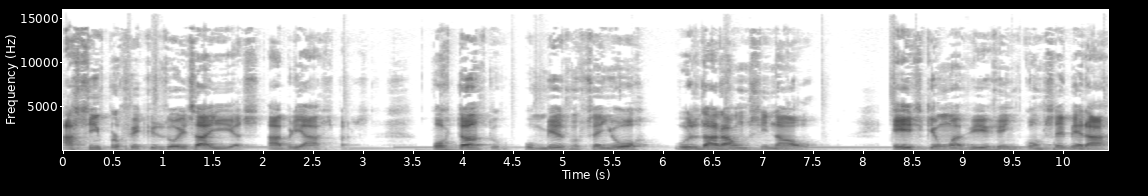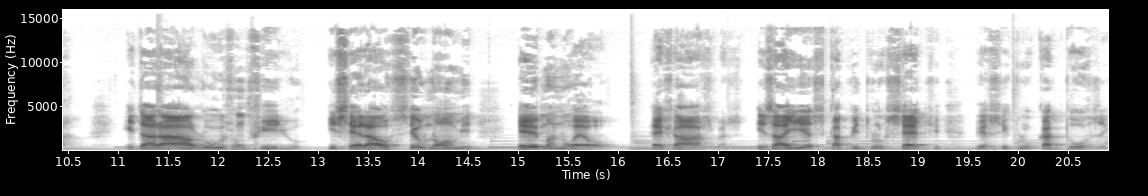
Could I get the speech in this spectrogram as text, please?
Assim profetizou Isaías, abre aspas. Portanto, o mesmo Senhor os dará um sinal. Eis que uma virgem conceberá e dará à luz um filho, e será o seu nome Emanuel. Fecha aspas. Isaías capítulo 7, versículo 14.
